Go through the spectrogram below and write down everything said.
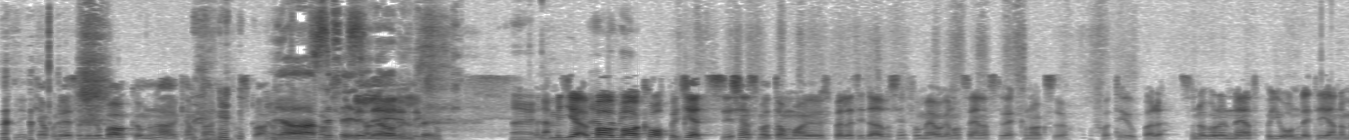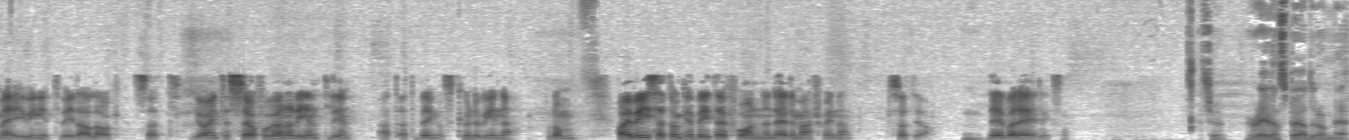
Det är kanske det som ligger bakom den här kampanjen på sparken. Ja, precis. Han är liksom. avundsjuk. Nej, Men, nej, men ja, nej, bara, vi- bara kort på Jets. Det känns som att de har ju spelat lite över sin förmåga de senaste veckorna också. Och fått ihop det. Så nu går de ner på jorden lite igen. De är ju inget vidare lag. Så att jag är inte så förvånad egentligen att, att Bengals kunde vinna. För de har ju visat att de kan bita ifrån en del i matcher innan. Så att ja, Mm. det är vad det är liksom. Jag tror Ravens spöade dem med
